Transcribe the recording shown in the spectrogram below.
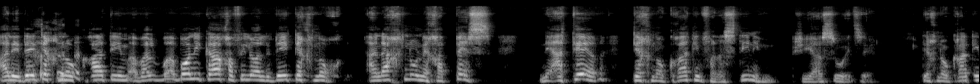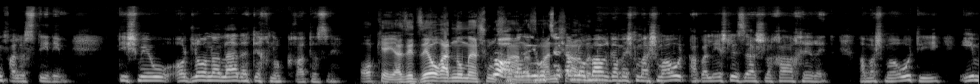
על ידי טכנוקרטים, אבל בוא ניקח אפילו על ידי טכנוק... אנחנו נחפש, נאתר טכנוקרטים פלסטינים שיעשו את זה. טכנוקרטים פלסטינים. תשמעו, עוד לא נולד הטכנוקרט הזה. אוקיי, אז את זה הורדנו מהשולחן, לא, אבל אני רוצה גם לומר לנו? גם יש משמעות, אבל יש לזה השלכה אחרת. המשמעות היא, אם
